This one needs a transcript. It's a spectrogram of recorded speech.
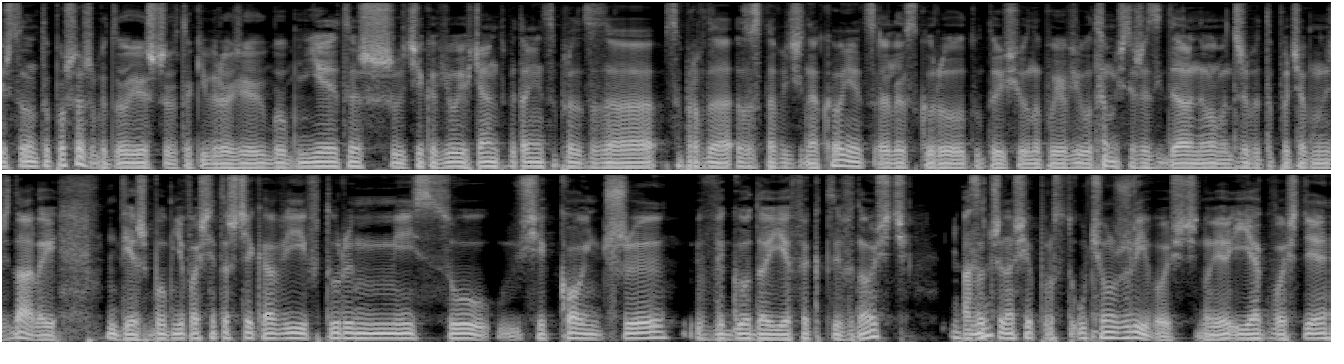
Wiesz co, no to poszerzmy to jeszcze w takim razie, bo mnie też ciekawiło i chciałem to pytanie co prawda, za, co prawda zostawić na koniec, ale skoro tutaj się ono pojawiło, to myślę, że jest idealny moment, żeby to pociągnąć dalej. Wiesz, bo mnie właśnie też ciekawi, w którym miejscu się kończy wygoda i efektywność, a mhm. zaczyna się po prostu uciążliwość. No i jak właśnie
